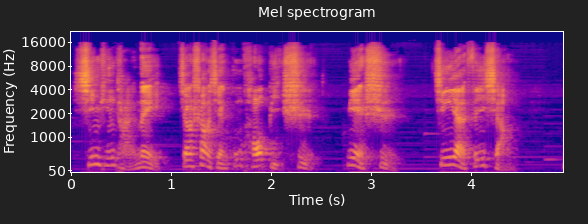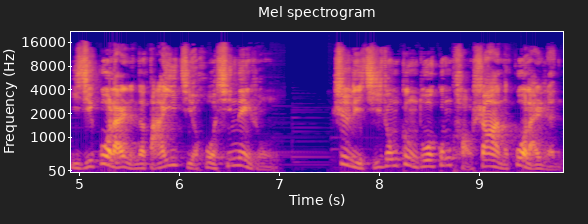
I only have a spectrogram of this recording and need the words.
新平台内将上线公考笔试、面试、经验分享，以及过来人的答疑解惑新内容，致力集中更多公考上岸的过来人，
